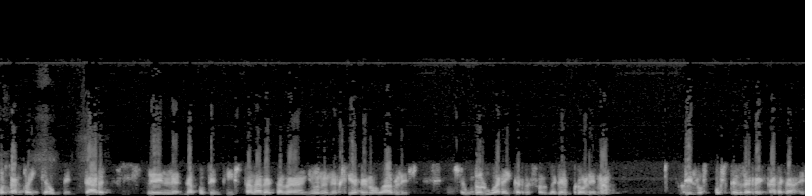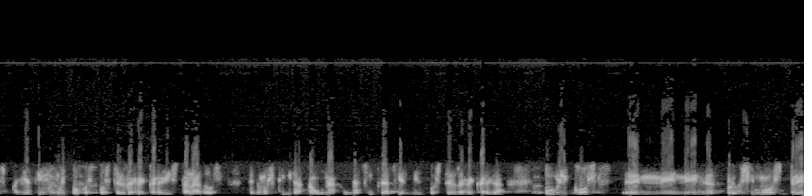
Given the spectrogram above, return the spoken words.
Por tanto, hay que aumentar la potencia instalada cada año en energías renovables. En segundo lugar, hay que resolver el problema de los postes de recarga. España tiene muy pocos postes de recarga instalados. Tenemos que ir a una, una cifra de 100.000 postes de recarga públicos en, los próximos 3,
